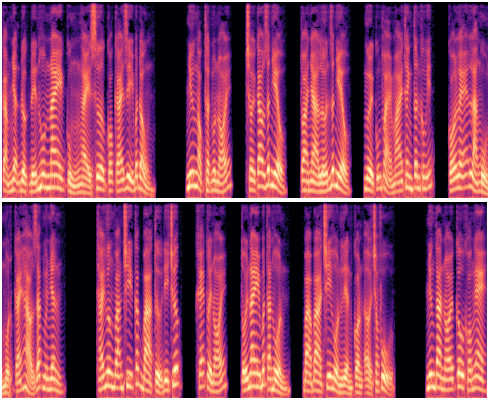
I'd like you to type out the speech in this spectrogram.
cảm nhận được đến hôm nay cùng ngày xưa có cái gì bất đồng. Như Ngọc thật muốn nói, trời cao rất nhiều, tòa nhà lớn rất nhiều, người cũng thoải mái thanh tân không ít, có lẽ là ngủ một cái hảo giác nguyên nhân. Thái hương vãn chi các bà tử đi trước, khẽ cười nói, tối nay bất an hồn, bà bà chi hồn liền còn ở trong phủ. Nhưng ta nói câu khó nghe,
